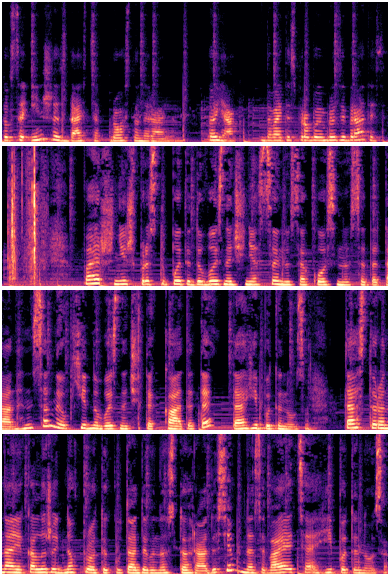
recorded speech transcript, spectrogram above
то все інше здасться просто нереальним. То як? Давайте спробуємо розібратись. Перш ніж приступити до визначення синуса, косинуса та тангенса, необхідно визначити катети та гіпотенузу. Та сторона, яка лежить навпроти кута 90 градусів, називається гіпотенуза.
